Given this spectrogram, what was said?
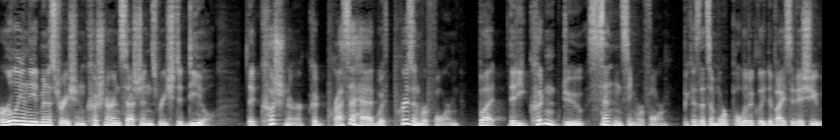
Early in the administration, Kushner and Sessions reached a deal that Kushner could press ahead with prison reform, but that he couldn't do sentencing reform because that's a more politically divisive issue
